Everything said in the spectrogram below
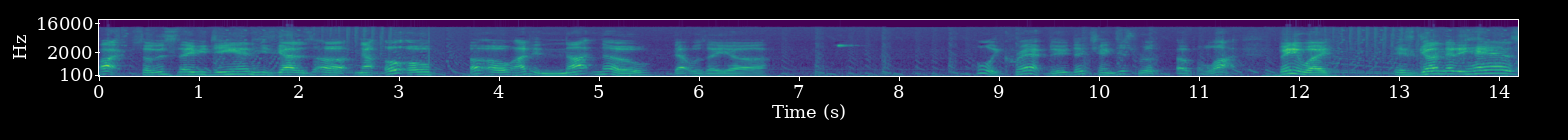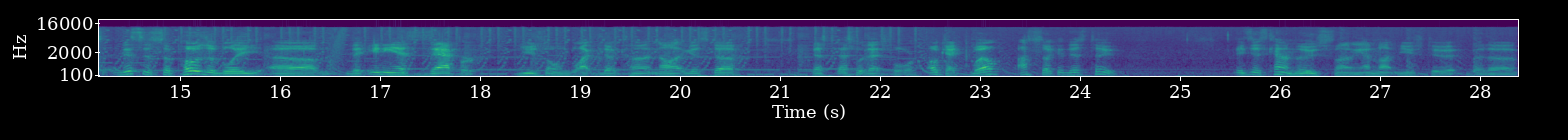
Alright, so this is AVGN. He's got his, uh, now, uh-oh, uh-oh, I did not know that was a, uh, holy crap, dude, they changed this up a lot. But anyway, his gun that he has, this is supposedly, um, the NES Zapper, used on, like, Duck Hunt and all that good stuff. That's, that's what that's for. Okay, well, I suck at this, too. It just kind of moves funny. I'm not used to it, but, uh,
